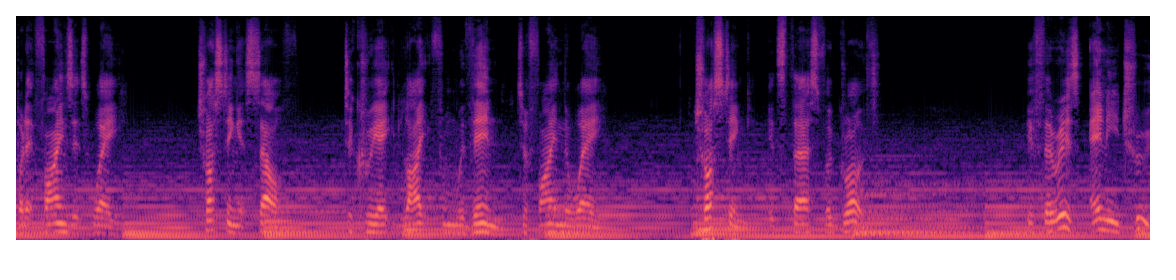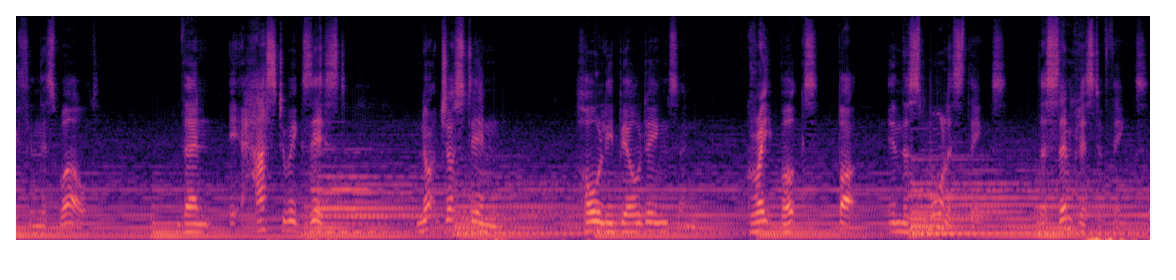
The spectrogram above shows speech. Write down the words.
but it finds its way, trusting itself to create light from within to find the way, trusting its thirst for growth. If there is any truth in this world, then it has to exist, not just in holy buildings and great books, but in the smallest things, the simplest of things.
